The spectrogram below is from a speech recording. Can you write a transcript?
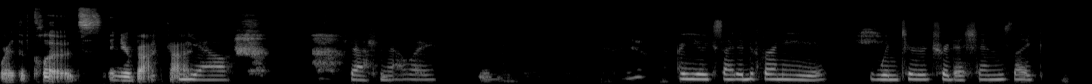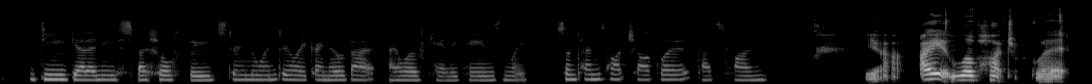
worth of clothes in your backpack. Yeah, definitely. Are you excited for any winter traditions? Like, do you get any special foods during the winter? Like, I know that I love candy canes and like sometimes hot chocolate. That's fun. Yeah, I love hot chocolate.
